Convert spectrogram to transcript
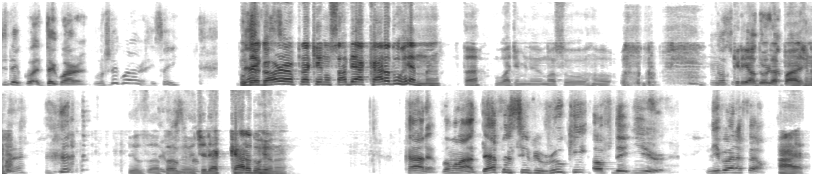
De DeGuara. Vamos de DeGuara, é isso aí. O DeGuara, pra quem não sabe, é a cara do Renan tá? O admin, o nosso, o, nosso o criador, criador, da, da página. página né? Exatamente, ele é a cara do Renan. Cara, vamos lá. Defensive Rookie of the Year. Nível NFL. Ah, é.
